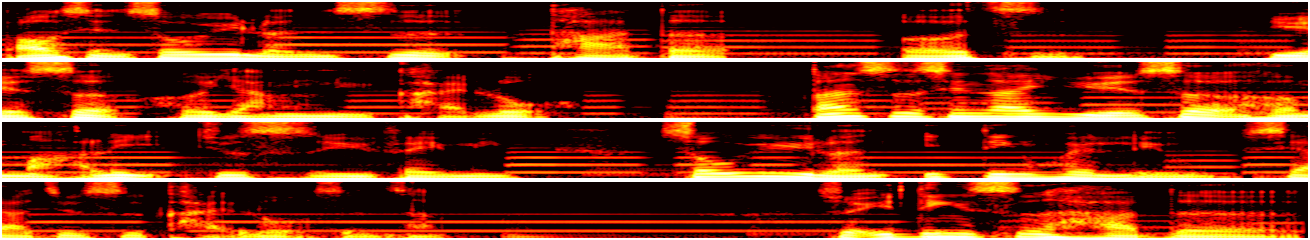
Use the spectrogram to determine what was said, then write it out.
保险受益人是他的儿子约瑟和养女凯洛，但是现在约瑟和玛丽就死于非命，受益人一定会留下就是凯洛身上，所以一定是他的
